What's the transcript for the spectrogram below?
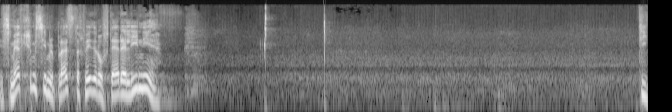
Jetzt merken wir, sind plötzlich wieder auf dieser Linie. Die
